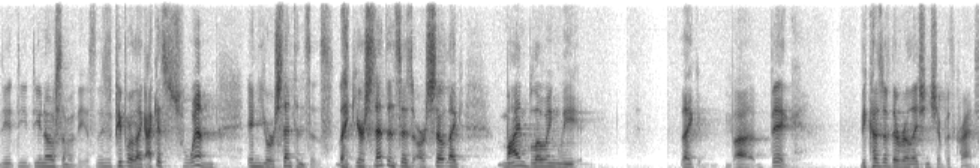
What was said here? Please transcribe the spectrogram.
Do, do, do you know some of these? These people are like, I could swim in your sentences. Like your sentences are so like mind-blowingly like uh, big because of their relationship with Christ.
